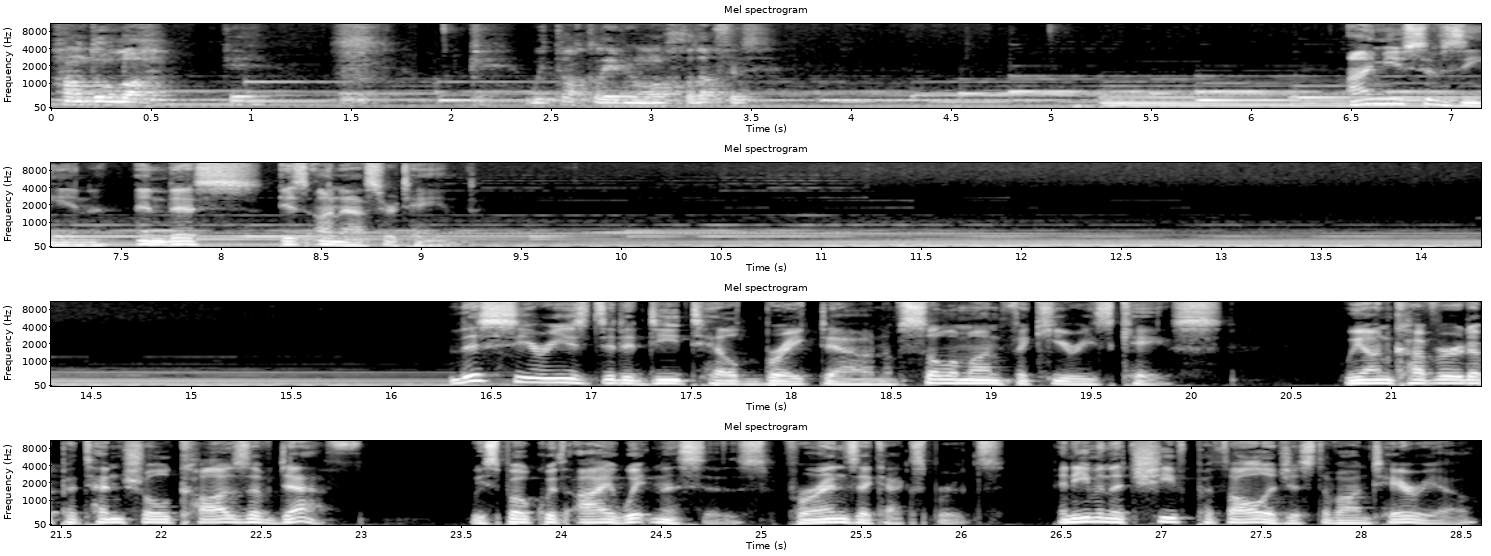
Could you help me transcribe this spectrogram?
Alhamdulillah. Okay? We talk later on. Khudafiz. I'm Yusuf Zine, and this is Unascertained. This series did a detailed breakdown of Soleiman Faqiri's case. We uncovered a potential cause of death. We spoke with eyewitnesses, forensic experts, and even the chief pathologist of Ontario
